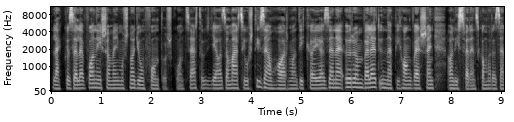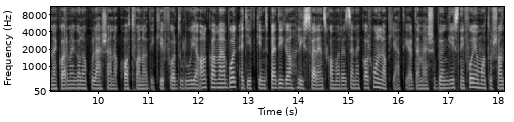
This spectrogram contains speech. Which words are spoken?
legközelebb van, és amely most nagyon fontos koncert, ugye az a március 13-ai a Zene Öröm veled ünnepi hangverseny a Liszt Ferenc Kamara zenekar megalakulásának 60. évfordulója alkalmából, egyébként pedig a Liszt Ferenc Kamara zenekar honlapját érdemes böngészni folyamatosan,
